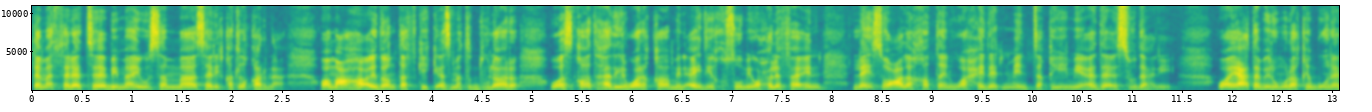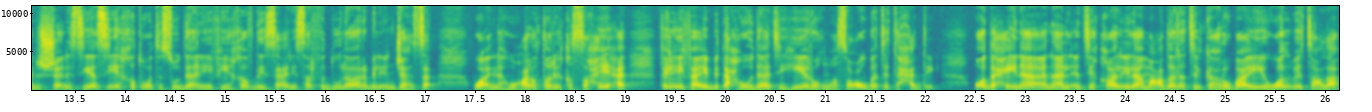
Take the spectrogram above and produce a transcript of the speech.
تمثلت بما يسمى سرقة القرن. ومعها أيضا تفكيك أزمة الدولار وأسقاط هذه الورقة من أيدي خصوم وحلفاء ليسوا على خط واحد من تقييم أداء السوداني. ويعتبر مراقبون للشأن السياسي خطوة السودان في خفض سعر صرف الدولار بالإنجاز وأنه على الطريق الصحيح في الإيفاء بتعهداته رغم صعوبة التحدي. موضحين أن الانتقال إلى معضلة الكهرباء والبطالة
